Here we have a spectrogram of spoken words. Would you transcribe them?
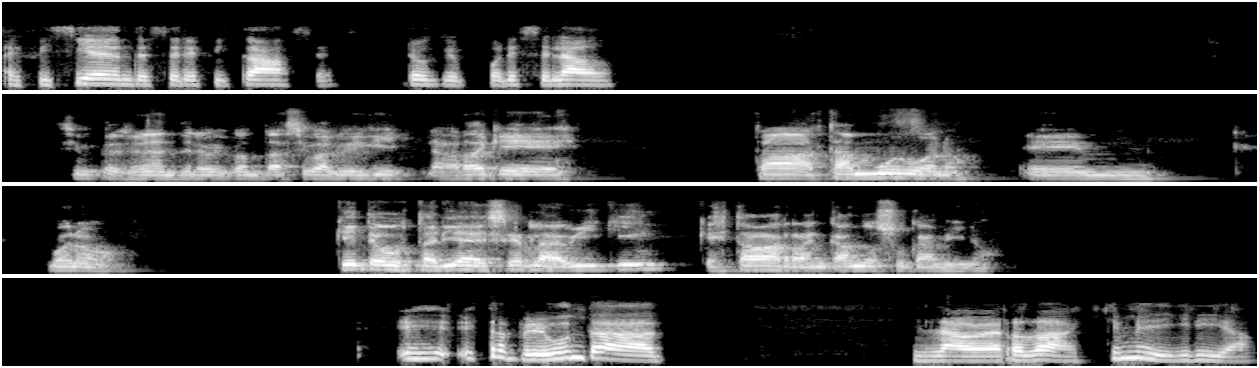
eficientes, ser eficaces. Creo que por ese lado. Es impresionante lo que contás igual, Vicky. La verdad que está, muy bueno. Em, bueno, ¿qué te gustaría decirle a Vicky que estaba arrancando su camino? Esta pregunta, la verdad, ¿qué me diría?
